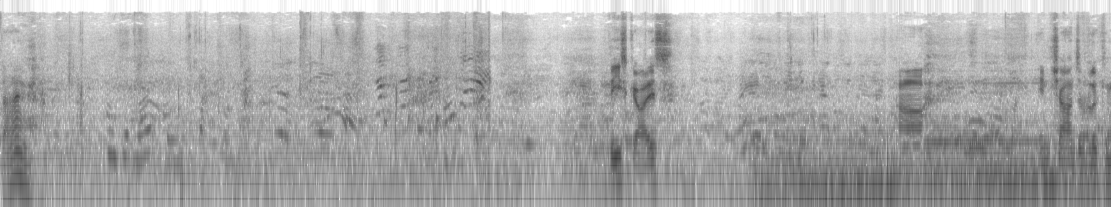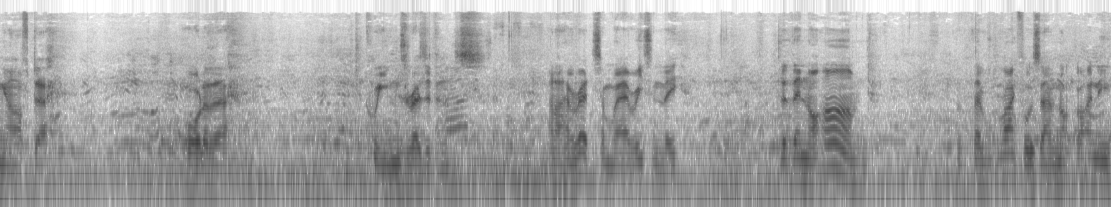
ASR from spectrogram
Don't know. These guys are in charge of looking after all of the Queen's residents. And I have read somewhere recently that they're not armed. Their rifles have not got any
